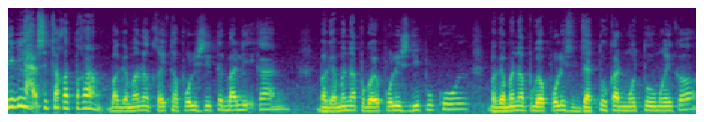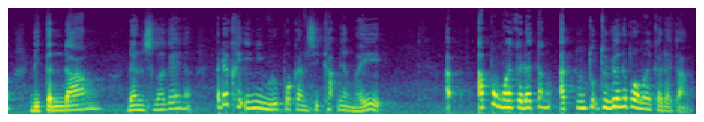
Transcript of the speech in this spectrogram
dilihat secara terang bagaimana kereta polis diterbalikkan, bagaimana pegawai polis dipukul, bagaimana pegawai polis jatuhkan motor mereka, ditendang dan sebagainya. Adakah ini merupakan sikap yang baik? Apa mereka datang? Untuk tujuan apa mereka datang?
